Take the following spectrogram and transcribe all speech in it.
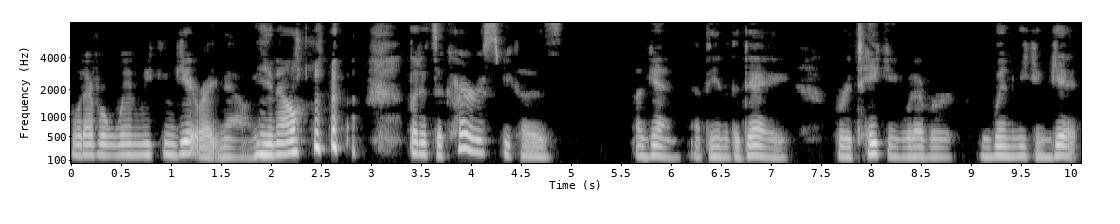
whatever win we can get right now, you know? but it's a curse because, again, at the end of the day, we're taking whatever win we can get.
